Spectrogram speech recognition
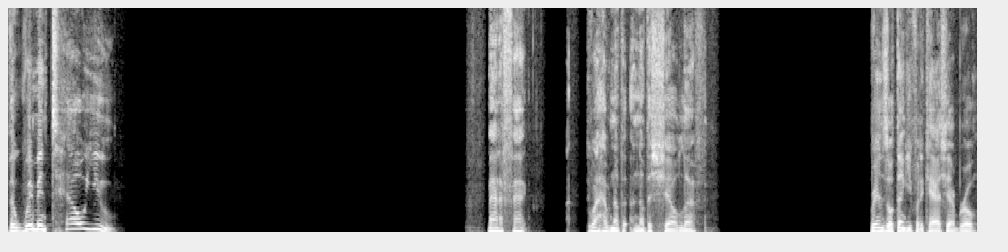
The women tell you. Matter of fact, do I have another another shell left? Renzo, thank you for the cash app, bro.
